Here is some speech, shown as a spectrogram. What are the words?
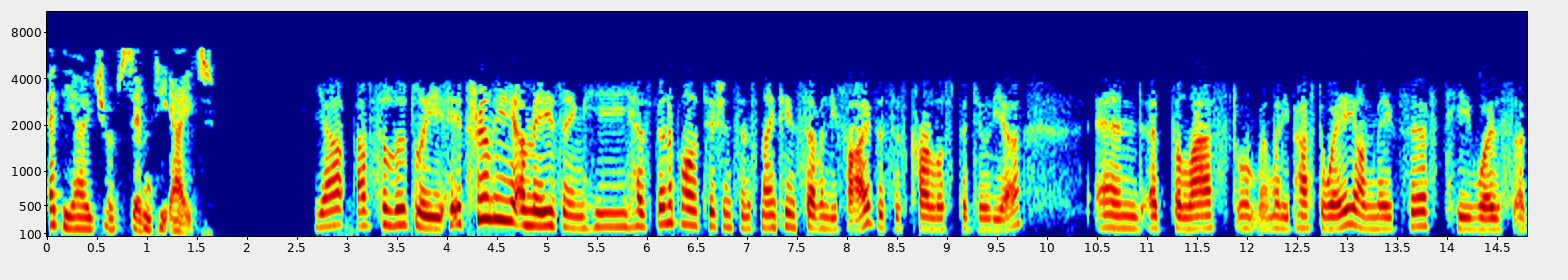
at the age of 78. Yeah, absolutely. It's really amazing. He has been a politician since 1975. This is Carlos Padilla. And at the last, when he passed away on May 5th, he was a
